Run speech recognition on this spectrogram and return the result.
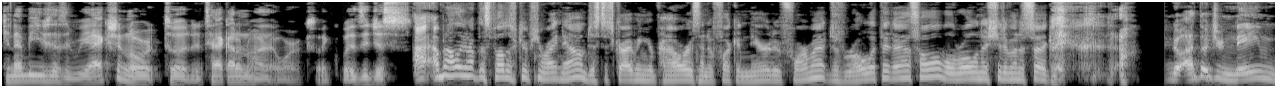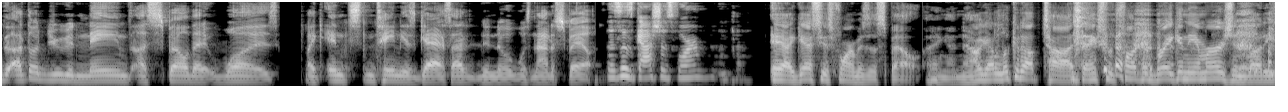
Can that be used as a reaction or to an attack? I don't know how that works. Like, is it just? I, I'm not looking up the spell description right now. I'm just describing your powers in a fucking narrative format. Just roll with it, asshole. We'll roll initiative in a second. no, I thought you named. I thought you had named a spell that it was like instantaneous gas. I didn't know it was not a spell. This is gaseous form. Okay. Yeah, gaseous form is a spell. Hang on. Now I got to look it up, Todd. Thanks for fucking breaking the immersion, buddy.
